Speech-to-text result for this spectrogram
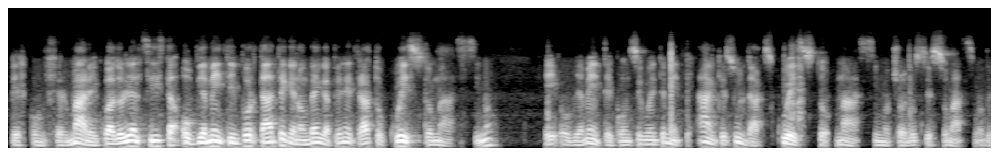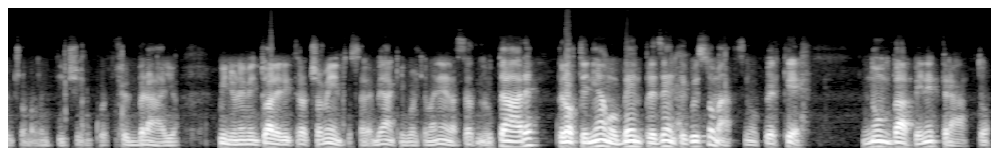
per confermare il quadro rialzista, ovviamente importante che non venga penetrato questo massimo e ovviamente conseguentemente anche sul DAX questo massimo, cioè lo stesso massimo del giorno 25 febbraio. Quindi un eventuale ritracciamento sarebbe anche in qualche maniera salutare, però teniamo ben presente questo massimo perché non va penetrato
